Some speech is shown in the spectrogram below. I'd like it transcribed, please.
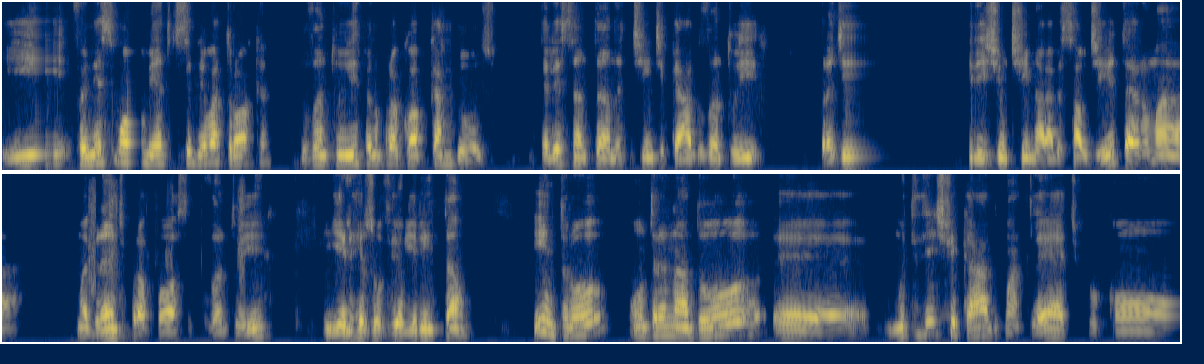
E foi nesse momento que se deu a troca do Vantuir pelo Procopio Cardoso. Tele Santana tinha indicado o Vantuir para dirigir um time na Arábia Saudita, era uma, uma grande proposta para o Vantuir e ele resolveu ir então. E entrou um treinador é, muito identificado com o Atlético, com,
